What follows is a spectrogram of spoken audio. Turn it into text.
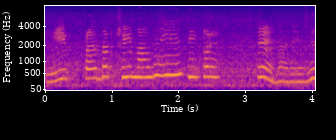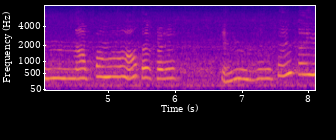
ഈ പ്രദക്ഷിണ വീതികൾ നിന്ന പാതകൾ എന്നും ഹൃദയ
